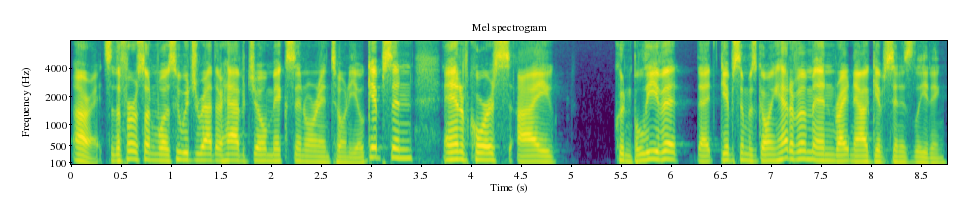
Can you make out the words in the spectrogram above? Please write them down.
All right. So the first one was who would you rather have, Joe Mixon or Antonio Gibson? And of course, I couldn't believe it that Gibson was going ahead of him, and right now Gibson is leading.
